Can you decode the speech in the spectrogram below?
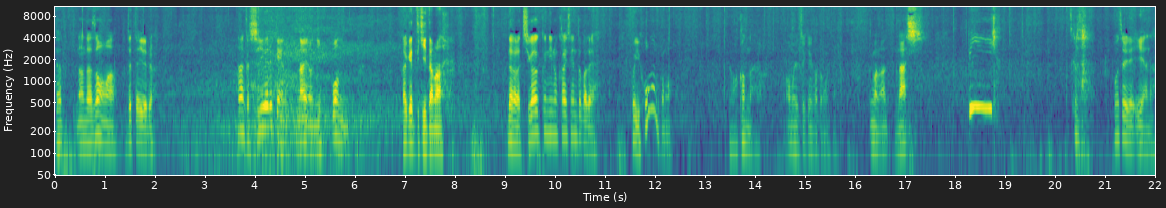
だなんだゾーンは絶対入れる。なんか CL 圏ないの日本だけって聞いたな。だから違う国の回線とかでこれ違法なのかな？や分かんないな。あんま言っちゃいけんかと思って今のはなし。ピー。疲れた。もうちょいでいいやな。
